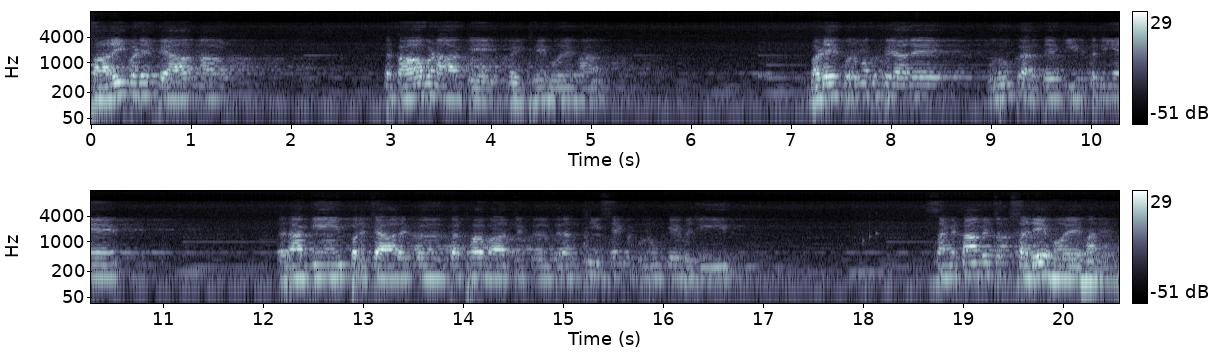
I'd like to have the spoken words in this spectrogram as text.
ਸਾਰੇ ਹੀ ਬੜੇ ਪਿਆਰ ਨਾਲ ਟਿਕਾ ਬਣਾ ਕੇ ਬੈਠੇ ਹੋਏ ਹਾਂ। ਬੜੇ ਗੁਰਮੁਖ ਪਿਆਰੇ ਗੁਰੂ ਘਰ ਦੇ ਕੀਰਤਨੀਏ ਰਾਗੀ ਪ੍ਰਚਾਰਕ, ਕਥਾਵਾਚਕ, ਗ੍ਰੰਥੀ ਸਿੰਘ ਗੁਰੂ ਕੇ ਵਜ਼ੀਰ ਸੰਗਤਾਂ ਵਿੱਚ ਸਜੇ ਹੋਏ ਹਨ।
